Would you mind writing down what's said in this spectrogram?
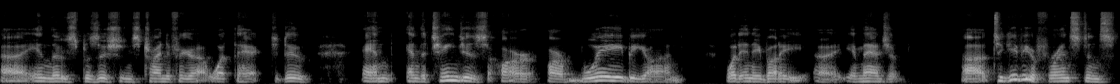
uh, in those positions trying to figure out what the heck to do, and and the changes are are way beyond what anybody uh, imagined. Uh, to give you, for instance,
